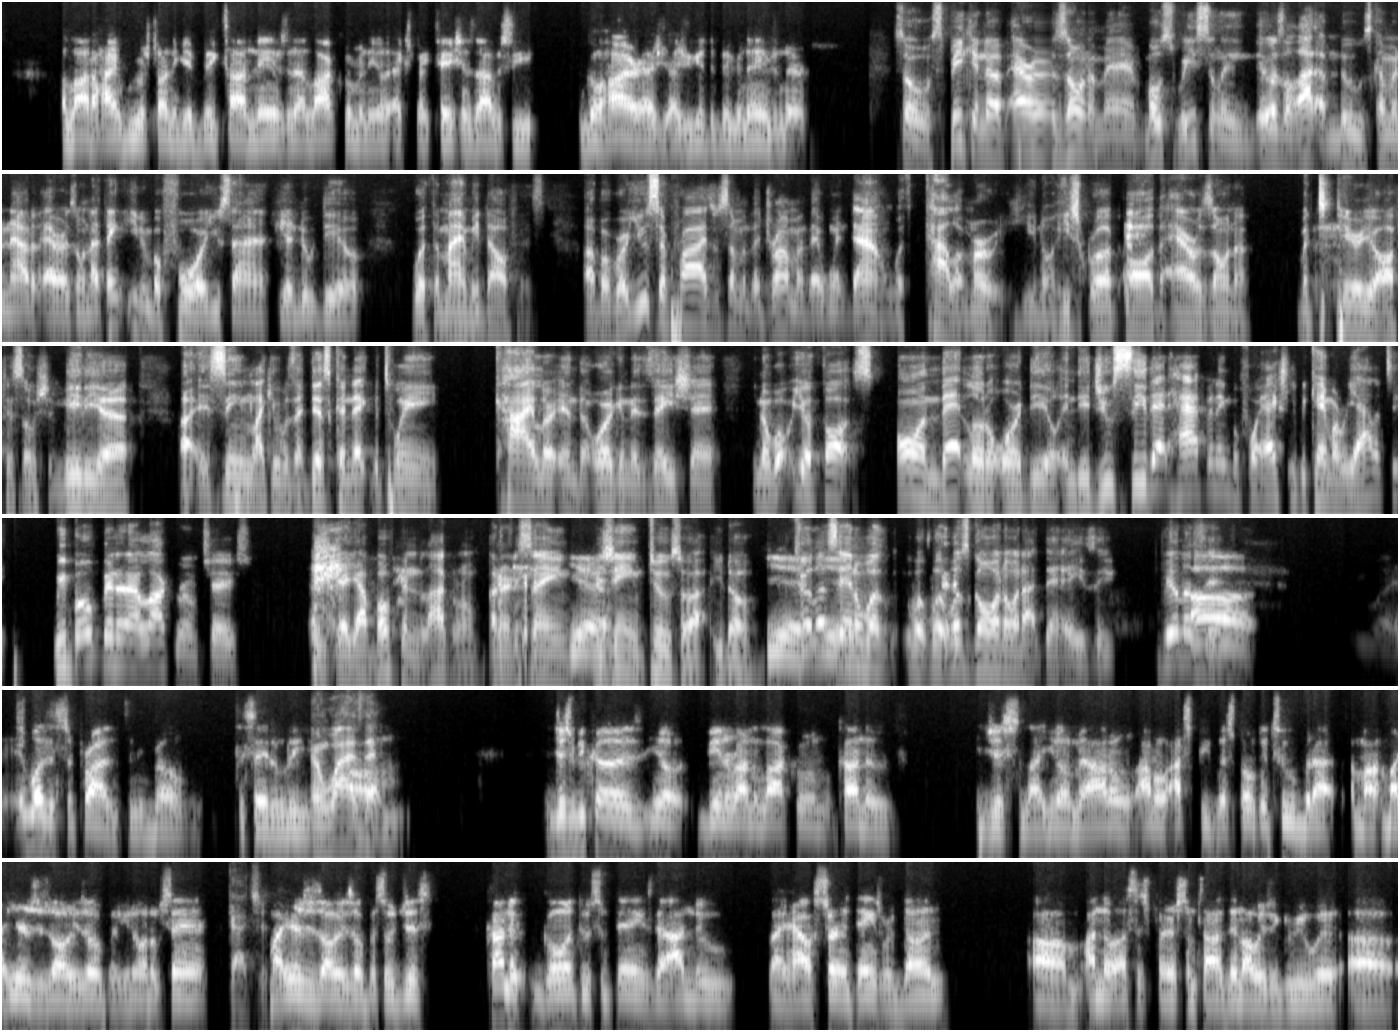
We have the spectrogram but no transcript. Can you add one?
a lot of hype. We were starting to get big time names in that locker room, and you know expectations obviously go higher as you as you get the bigger names in there. So speaking of Arizona, man, most recently there was a lot of news coming out of Arizona. I think even before you signed your new deal with the Miami Dolphins. Uh, but were you surprised with some of the drama that went down with Kyler Murray? You know, he scrubbed all the Arizona material off his social media. Uh, it seemed like it was a disconnect between Kyler and the organization. You know, what were your thoughts on that little ordeal? And did you see that happening before it actually became a reality? We both been in that locker room, Chase. Yeah, y'all both been in the locker room under the same yeah. regime too. So uh, you know, yeah, fill us yeah. in on what, what, what's going on out there, Az. Fill us uh, in it wasn't surprising to me, bro, to say the least. And why is that? Um, just because you know, being around the locker room, kind of just like you know, man, I don't, I don't, I speak when spoken to, but I, my, my ears is always open. You know what I'm saying? Gotcha. My ears is always open. So just kind of going through some things that I knew, like how certain things were done. Um, I know us as players sometimes didn't always agree with, uh,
